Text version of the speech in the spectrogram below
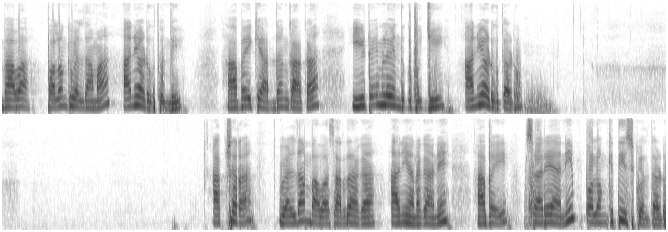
బావా పొలంకి వెళ్దామా అని అడుగుతుంది. అబ్బాయికి అర్థం కాక ఈ టైంలో ఎందుకు బుజ్జి? అని అడుగుతాడు. అక్షర వెళ్దాం బావా సరదాగా అని అనగానే అబ్బాయి సరే అని పొలంకి తీసుకువెళ్తాడు.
